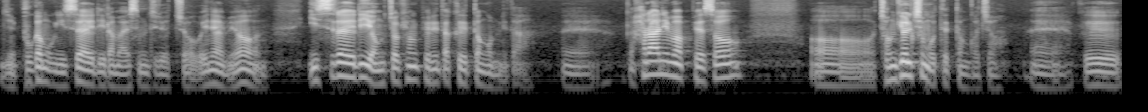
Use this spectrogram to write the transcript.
이제 북왕국 이스라엘이라 말씀을 드렸죠. 왜냐하면 이스라엘이 영적 형편이 딱 그랬던 겁니다. 예, 그러니까 하나님 앞에서 어, 정결치 못했던 거죠. 예, 그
